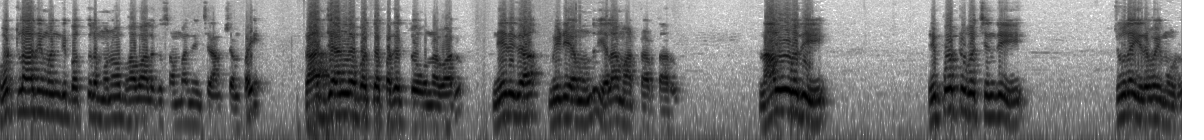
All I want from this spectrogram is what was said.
కోట్లాది మంది భక్తుల మనోభావాలకు సంబంధించిన అంశంపై రాజ్యాంగబద్ధ పద్ధతిలో ఉన్నవారు నేరుగా మీడియా ముందు ఎలా మాట్లాడతారు? నాలుగవది రిపోర్టు వచ్చింది జూలై ఇరవై మూడు.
